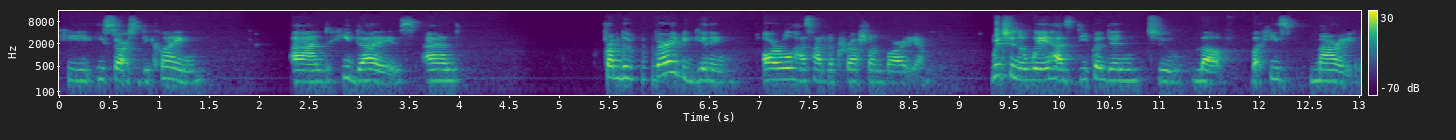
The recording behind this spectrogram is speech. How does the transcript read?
he, he starts to decline and he dies. And from the very beginning, Orual has had a crush on Bardia, which in a way has deepened into love. But he's married.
